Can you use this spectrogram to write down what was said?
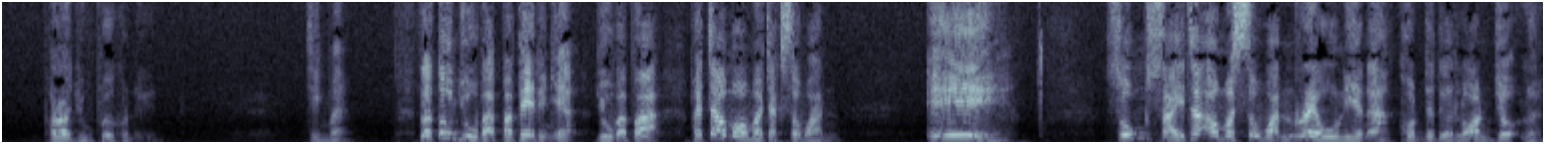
ๆเพราะเราอยู่เพื่อคนอื่น จริงไหมเราต้องอยู่แบบประเภทอย่างเงี้ย อยู่แบบว่าพระเจ้ามองมาจากสวรรค์ เอ สงสัยถ้าเอามาสวรรค์เร็วเนี่ยนะคนจะเดือดร้อนเยอะเลย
